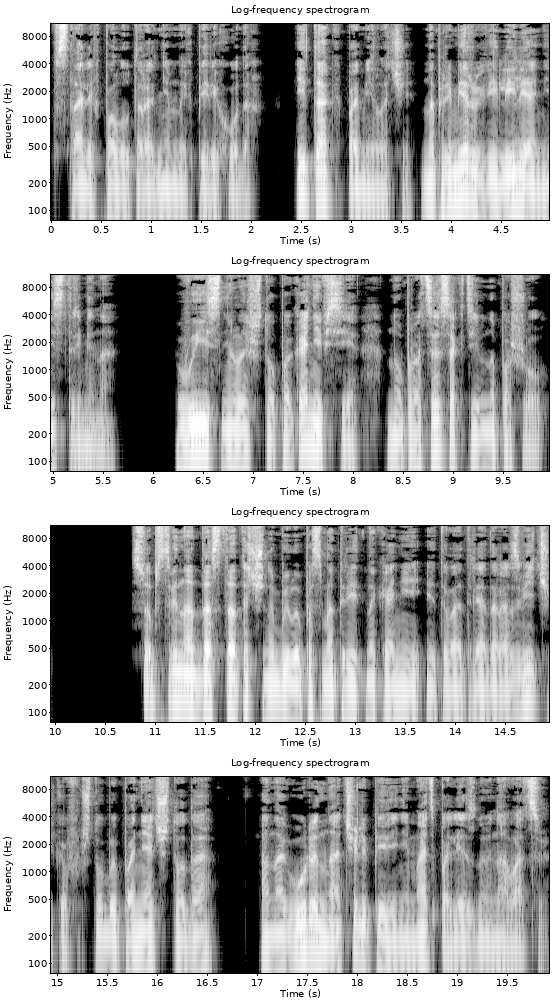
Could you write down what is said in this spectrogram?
Встали в полуторадневных переходах. И так, по мелочи. Например, ввели ли они стремена. Выяснилось, что пока не все, но процесс активно пошел. Собственно, достаточно было посмотреть на коней этого отряда разведчиков, чтобы понять, что да, анагуры начали перенимать полезную инновацию.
